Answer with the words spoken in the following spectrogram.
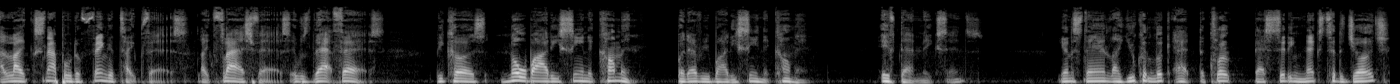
I like snap of the finger type fast, like flash fast. It was that fast because nobody seen it coming, but everybody seen it coming. If that makes sense. You understand? Like you could look at the clerk that's sitting next to the judge.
